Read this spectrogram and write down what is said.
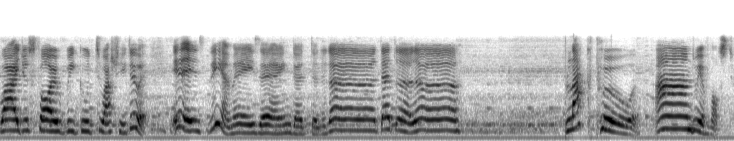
but I just thought it would be good to actually do it. It is the amazing da da da da da da da Blackpool. And we have lost.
